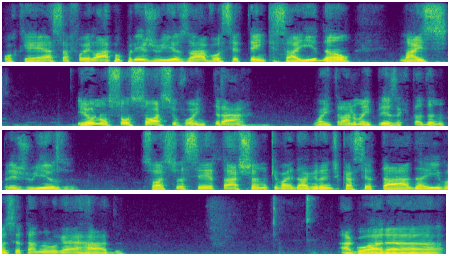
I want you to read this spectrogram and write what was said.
porque essa foi lá para o prejuízo. Ah, você tem que sair? Não mas eu não sou sócio, vou entrar, vou entrar numa empresa que está dando prejuízo, só se você está achando que vai dar grande cacetada e você está no lugar errado. Agora,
